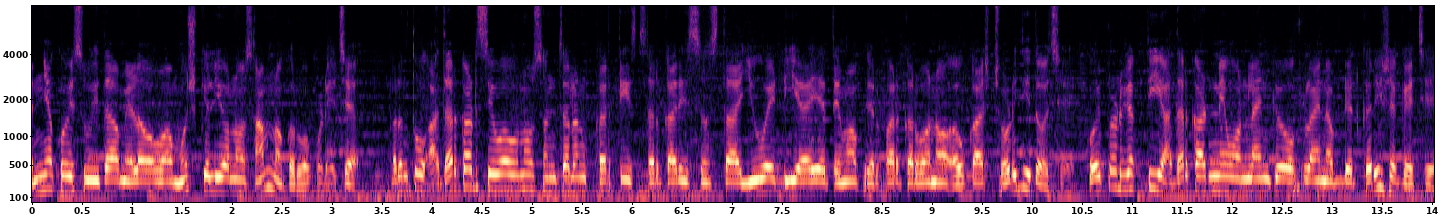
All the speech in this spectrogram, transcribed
અન્ય કોઈ સુવિધા મેળવવામાં મુશ્કેલીઓનો સામનો કરવો પડે છે. પરંતુ આધાર કાર્ડ સેવાઓનું સંચાલન કરતી સરકારી સંસ્થા યુઆઈડીઆઈએ તેમાં ફેરફાર કરવાનો અવકાશ છોડી દીધો છે. કોઈ પણ વ્યક્તિ આધાર કાર્ડને ઓનલાઈન કે ઓફલાઈન અપડેટ કરી શકે છે.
